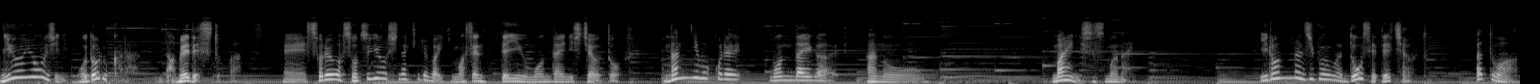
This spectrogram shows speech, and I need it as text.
乳幼児に戻るからダメですとか、えー、それは卒業しなければいけませんっていう問題にしちゃうと、何にもこれ問題が、あのー、前に進まない。いろんな自分はどうせ出ちゃうと。あとは、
